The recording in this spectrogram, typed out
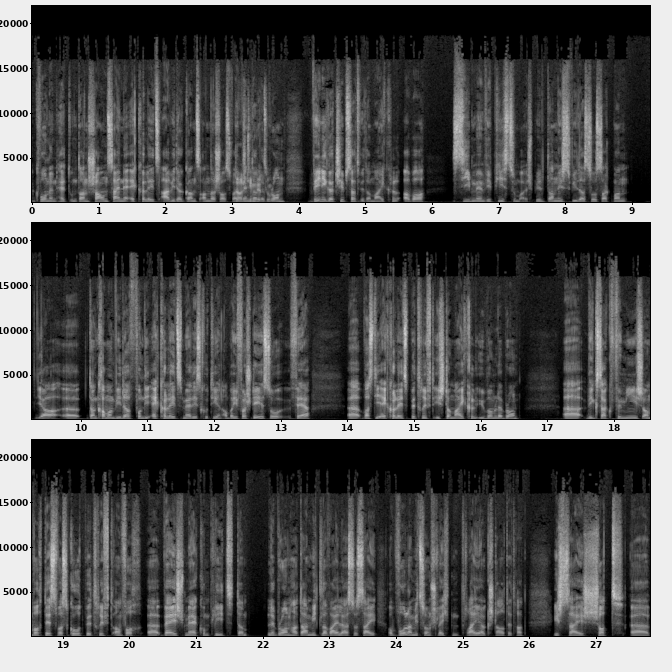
gewonnen hätte. Und dann schauen seine Accolades auch wieder ganz anders aus, weil da wenn der LeBron zu. weniger Chips hat wie der Michael, aber sieben MVPs zum Beispiel, dann ist wieder so, sagt man, ja, äh, dann kann man wieder von den Accolades mehr diskutieren. Aber ich verstehe so fair, äh, was die Accolades betrifft, ist der Michael über dem LeBron. Äh, wie gesagt, für mich ist einfach das, was Goat betrifft, einfach, äh, wer ist mehr complete. Der LeBron hat da mittlerweile, also sei, obwohl er mit so einem schlechten Dreier gestartet hat, ist sein Shot äh,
